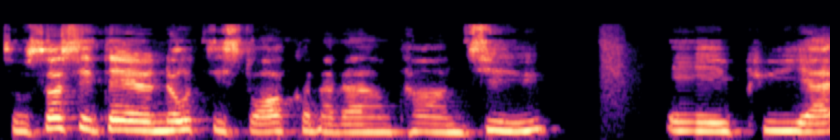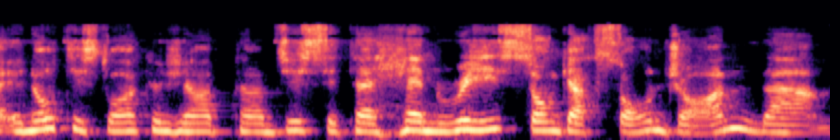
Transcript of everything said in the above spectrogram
ça, c'était une autre histoire qu'on avait entendue. Et puis, une autre histoire que j'ai entendue, c'était Henry, son garçon, John, ben,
